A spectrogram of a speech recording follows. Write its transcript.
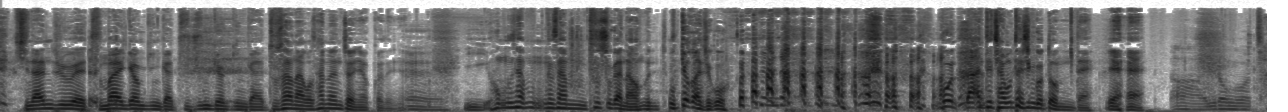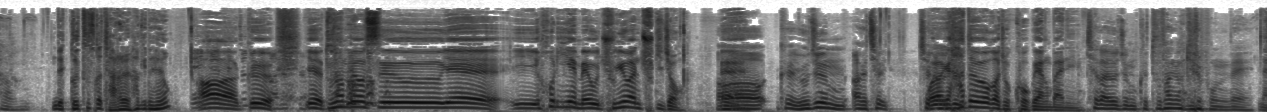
지난주에 주말 경기인가 주중 경기인가 두산하고 3연전이었거든요. 예. 이 홍삼삼 투수가 나오면 웃겨가지고. 뭐 나한테 잘못하신 것도 없는데. 예. 아 이런 거 참. 근데 그 투수가 잘 하긴 해요? 아, 네, 그. 예, 두산 베어스의 이 허리에 매우 중요한 축이죠. 어, 그 요즘 아 제, 제가 워낙에 요즘, 하드웨어가 좋고 그 양반이. 제가 요즘 그 두산 경기를 보는데 네.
